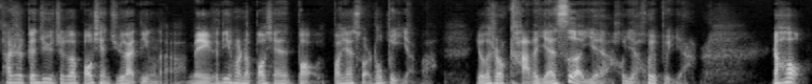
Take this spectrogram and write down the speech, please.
它是根据这个保险局来定的啊，每个地方的保险保保险所都不一样啊，有的时候卡的颜色也也会不一样。然后，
